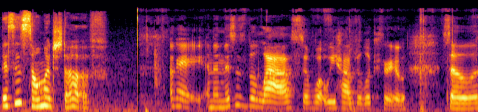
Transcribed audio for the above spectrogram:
This is so much stuff. Okay, and then this is the last of what we have to look through. So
